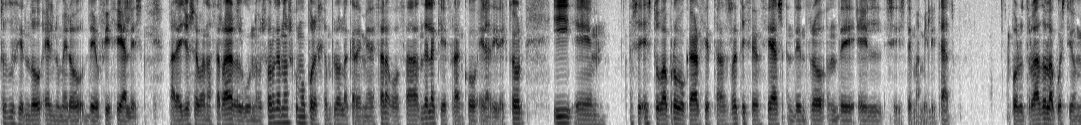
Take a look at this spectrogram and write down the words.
reduciendo el número de oficiales. Para ello se van a cerrar algunos órganos, como por ejemplo la Academia de Zaragoza, de la que Franco era director, y eh, esto va a provocar ciertas reticencias dentro del sistema militar. Por otro lado, la cuestión,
